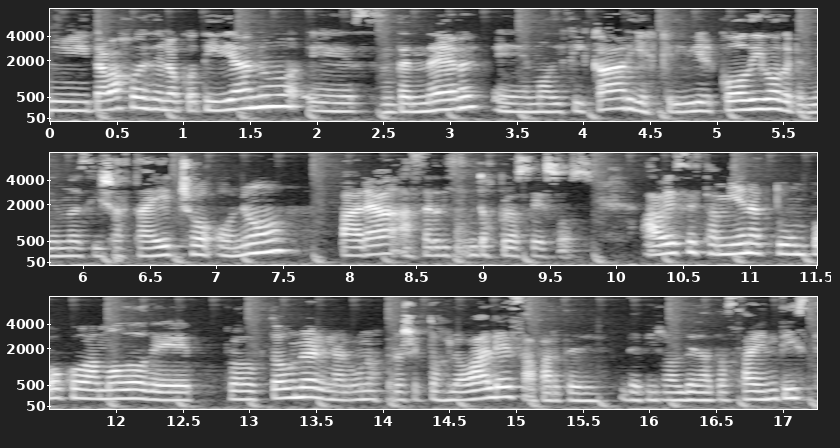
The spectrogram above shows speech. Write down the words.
Mi trabajo desde lo cotidiano es entender, eh, modificar y escribir código, dependiendo de si ya está hecho o no, para hacer distintos procesos. A veces también actúo un poco a modo de product owner en algunos proyectos globales, aparte de, de mi rol de data scientist,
